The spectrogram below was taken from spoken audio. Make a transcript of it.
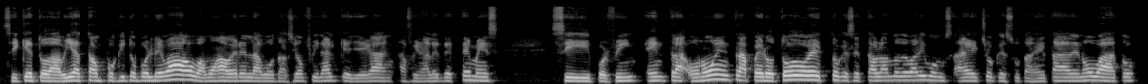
Así que todavía está un poquito por debajo. Vamos a ver en la votación final que llegan a finales de este mes si por fin entra o no entra. Pero todo esto que se está hablando de Barry Bonds ha hecho que su tarjeta de novato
